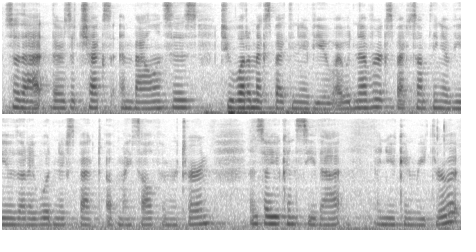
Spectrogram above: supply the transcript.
so that there's a checks and balances to what I'm expecting of you. I would never expect something of you that I wouldn't expect of myself in return. And so you can see that and you can read through it.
